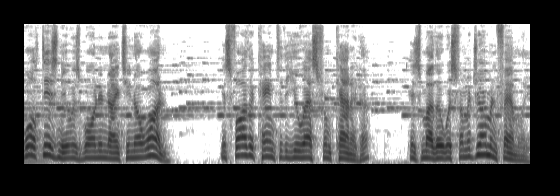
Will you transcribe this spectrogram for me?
Walt Disney was born in 1901. His father came to the U.S. from Canada. His mother was from a German family.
